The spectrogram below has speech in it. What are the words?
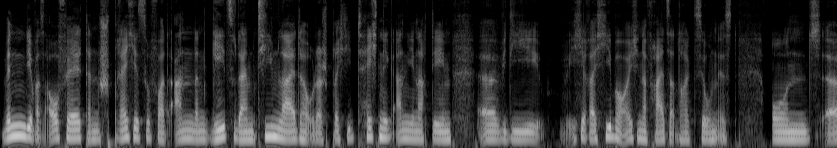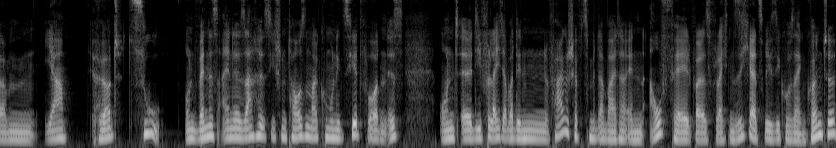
Wenn dir was auffällt, dann spreche es sofort an, dann geh zu deinem Teamleiter oder sprech die Technik an, je nachdem, äh, wie die Hierarchie bei euch in der Freizeitattraktion ist. Und ähm, ja, hört zu. Und wenn es eine Sache ist, die schon tausendmal kommuniziert worden ist, und äh, die vielleicht aber den FahrgeschäftsmitarbeiterInnen auffällt, weil es vielleicht ein Sicherheitsrisiko sein könnte,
